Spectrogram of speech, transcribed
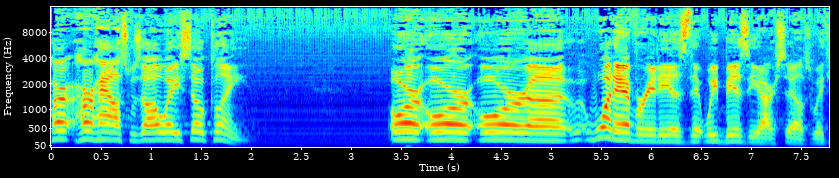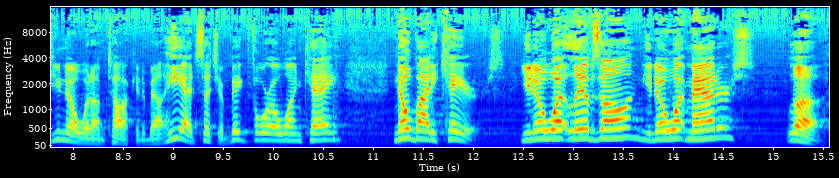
her, her house was always so clean. Or, or, or uh, whatever it is that we busy ourselves with. You know what I'm talking about. He had such a big 401k. Nobody cares. You know what lives on? You know what matters? Love,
